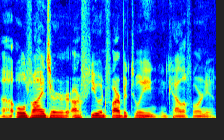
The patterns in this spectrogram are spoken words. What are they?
Uh, old vines are, are few and far between in California.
